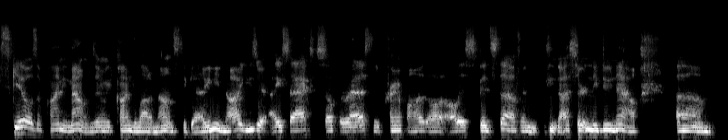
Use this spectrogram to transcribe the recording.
skills of climbing mountains, and we've climbed a lot of mountains together. You need to know how to use your ice axe, self arrest, your crampons, all, all this good stuff, and I certainly do now. Um,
